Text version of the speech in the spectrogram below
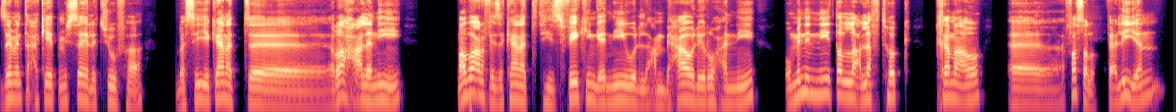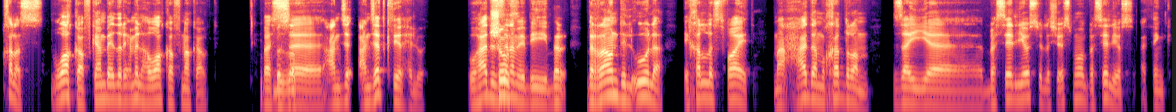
زي ما أنت حكيت مش سهل تشوفها بس هي كانت آه، راح على knee. ما بعرف إذا كانت he's faking knee ولا عم بحاول يروح على ال knee. ومن ال knee طلع left hook خمعه. فصله فعليا خلص واقف كان بيقدر يعملها واقف knockout بس بالزبط. آه، عن جد عن جد كثير حلوة. وهذا الزلمة بال round الأولى يخلص fight مع حدا مخضرم زي باسيليوس ولا شو اسمه؟ باسيليوس I think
